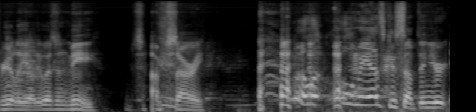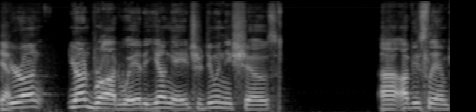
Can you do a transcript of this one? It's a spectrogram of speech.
really, it wasn't me. I'm sorry. well, let- well, let me ask you something. You're Yeah. you're on you're on Broadway at a young age. You're doing these shows. Uh, obviously, I'm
